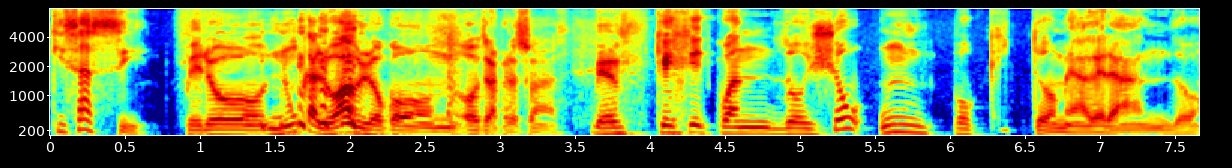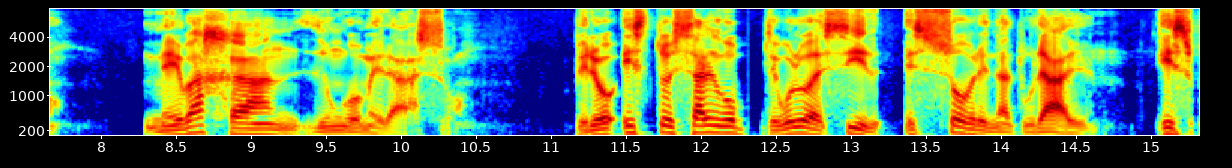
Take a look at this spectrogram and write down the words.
Quizás sí, pero nunca lo hablo con otras personas. Bien. Que es que cuando yo un poquito me agrando, me bajan de un gomerazo. Pero esto es algo, te vuelvo a decir, es sobrenatural, es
